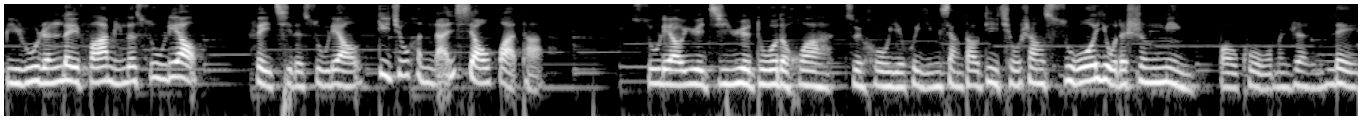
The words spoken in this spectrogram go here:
比如人类发明的塑料，废弃的塑料，地球很难消化它。”塑料越积越多的话，最后也会影响到地球上所有的生命，包括我们人类。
